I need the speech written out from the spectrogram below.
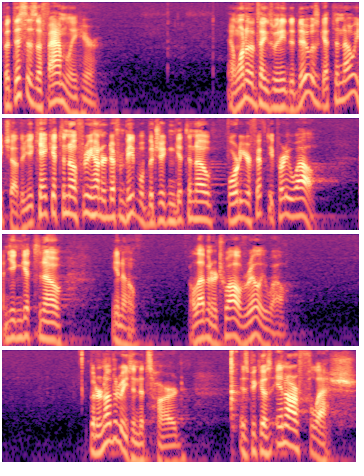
But this is a family here. And one of the things we need to do is get to know each other. You can't get to know 300 different people, but you can get to know 40 or 50 pretty well. And you can get to know, you know, 11 or 12 really well. But another reason it's hard is because in our flesh,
